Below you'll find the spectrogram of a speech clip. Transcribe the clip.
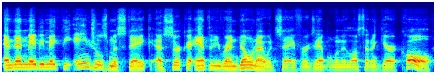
and then maybe make the Angels mistake, uh, circa Anthony Rendon, I would say, for example, when they lost out on Gerrit Cole?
